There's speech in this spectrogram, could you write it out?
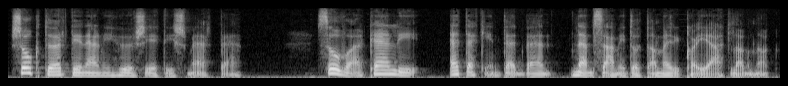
sok történelmi hősét ismerte. Szóval Kelly e tekintetben nem számított amerikai átlagnak.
